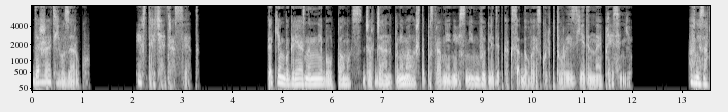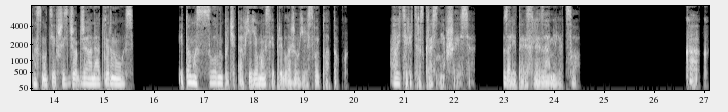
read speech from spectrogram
держать его за руку и встречать рассвет. Каким бы грязным ни был Томас, Джорджиана понимала, что по сравнению с ним выглядит как садовая скульптура, изъеденная плесенью. Внезапно смутившись, Джорджиана отвернулась, и Томас, словно прочитав ее мысли, предложил ей свой платок. Вытереть раскрасневшееся, залитое слезами лицо. «Как?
